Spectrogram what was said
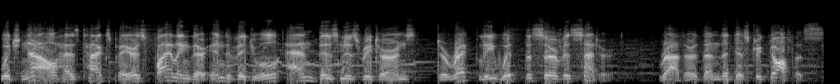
which now has taxpayers filing their individual and business returns directly with the service center rather than the district office.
